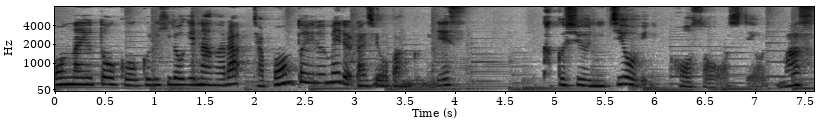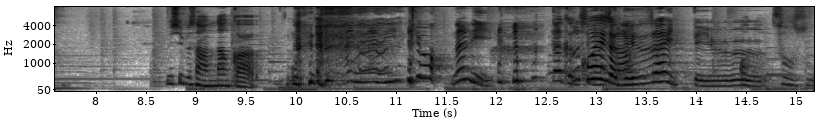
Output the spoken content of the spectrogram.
女湯トークを繰り広げながらチャポンと緩めるラジオ番組です。各週日曜日に放送をしております。吉部さんなんか、何何？何？なんか声が出づらいっていうそうそう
